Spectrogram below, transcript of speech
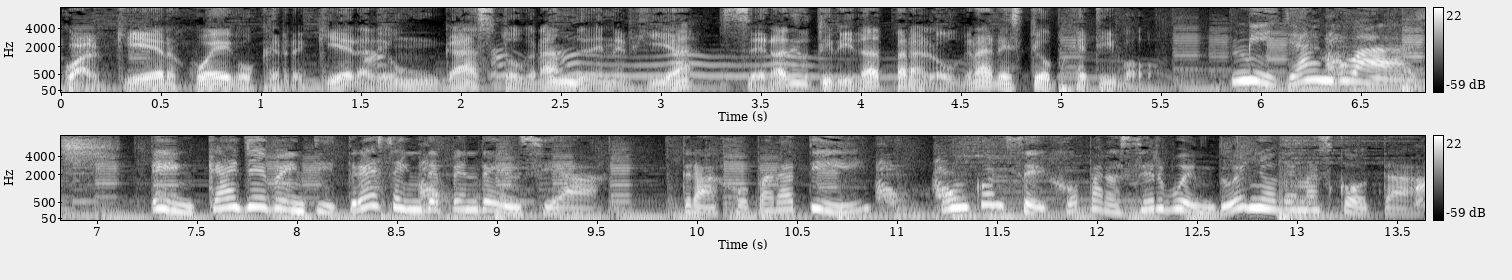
Cualquier juego que requiera de un gasto grande de energía será de utilidad para lograr este objetivo. Millán Wash en calle 23 e Independencia. Trajo para ti un consejo para ser buen dueño de mascota.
